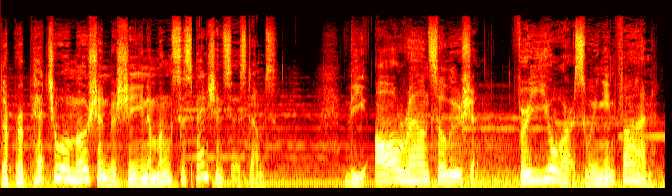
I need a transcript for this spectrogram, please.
the perpetual motion machine among suspension systems. The all-round solution for your swinging fun.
